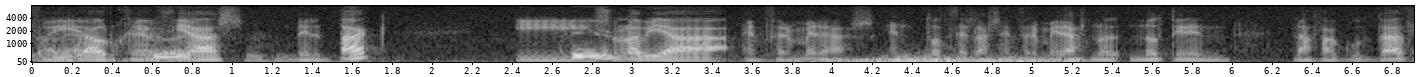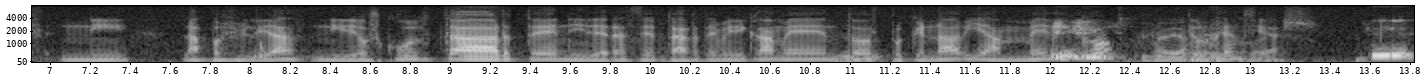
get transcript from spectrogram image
fui a urgencias del PAC y Sí. solo había enfermeras. Entonces las enfermeras no, no tienen la facultad ni la posibilidad ni de auscultarte, ni de recetarte medicamentos, porque no había médico de urgencias. Sí,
